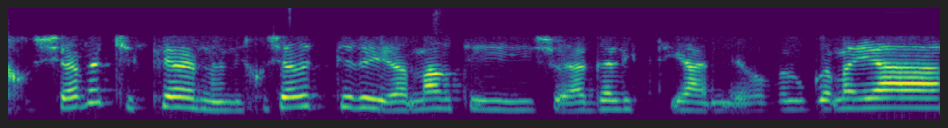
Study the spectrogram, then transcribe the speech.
אני חושבת שכן, אני חושבת, תראי, אמרתי שהוא היה גליציאנר, אבל הוא גם היה...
